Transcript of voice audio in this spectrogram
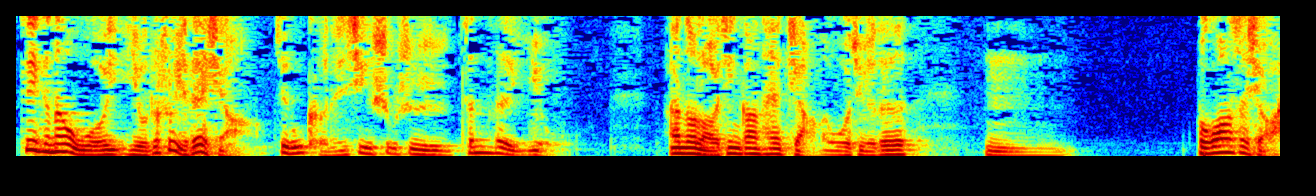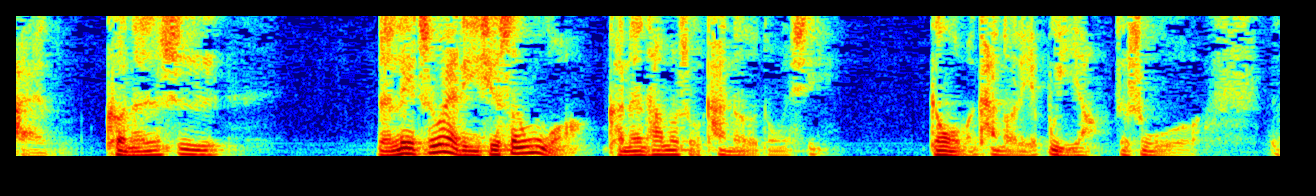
这个呢，我有的时候也在想，这种可能性是不是真的有？按照老金刚才讲的，我觉得，嗯，不光是小孩子，可能是人类之外的一些生物啊，可能他们所看到的东西，跟我们看到的也不一样。这是我，嗯，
